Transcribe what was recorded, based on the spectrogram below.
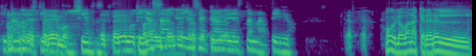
quitando los tiempos, Esperemos, siempre. esperemos. Que ya salga y ya se acabe este martirio. Uy, lo van a querer el,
